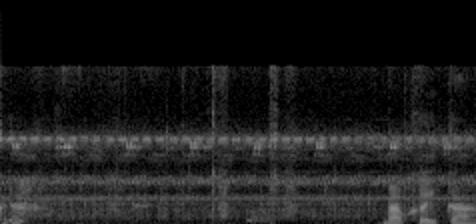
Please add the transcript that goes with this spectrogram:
ก็ได้บ่าวเคยกลาง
